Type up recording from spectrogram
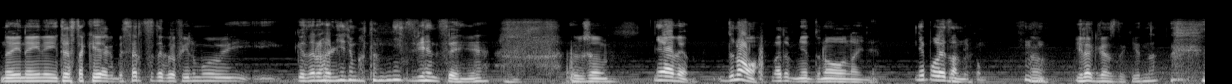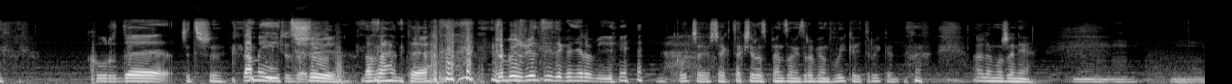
No i, no, i, no i to jest takie jakby serce tego filmu i, i generalnie nie ma tam nic więcej, nie? Także nie wiem. Dno, według mnie dno, no i nie. Nie polecam Dobra. nikomu. No, ile gwiazdek? Jedna? Kurde, Czy trzy? damy jej Czy trzy na zachętę, żeby już więcej tego nie robili. Kurczę, jeszcze jak tak się rozpędzą i zrobią dwójkę i trójkę. Ale może nie. Mm, mm.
